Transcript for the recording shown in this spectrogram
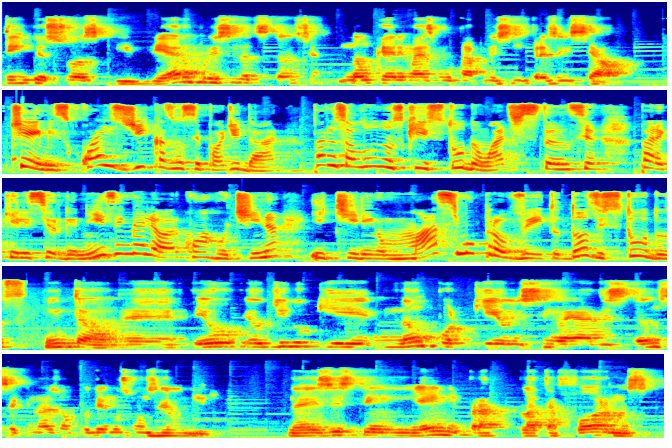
Tem pessoas que vieram para o ensino à distância, não querem mais voltar para o ensino presencial. James, quais dicas você pode dar para os alunos que estudam à distância para que eles se organizem melhor com a rotina e tirem o máximo proveito dos estudos? Então, é, eu, eu digo que não porque o ensino é à distância que nós não podemos nos reunir. Né? Existem N plataformas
